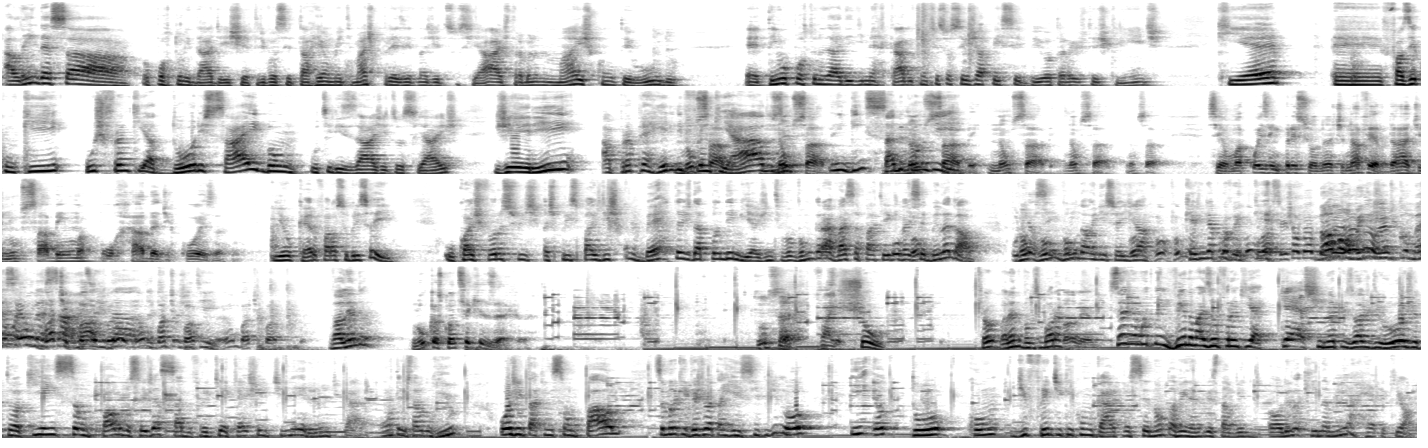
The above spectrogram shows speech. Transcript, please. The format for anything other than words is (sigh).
Além dessa oportunidade aí, Chet, de você estar realmente mais presente nas redes sociais, trabalhando mais conteúdo, é, tem uma oportunidade de mercado que não sei se você já percebeu através dos seus clientes, que é, é fazer com que os franqueadores saibam utilizar as redes sociais, gerir a própria rede de Não franqueados. sabem, não sabem. Ninguém sabe para não onde ir. sabem, não sabem, não sabem, não sabem. Sim, é uma coisa impressionante. Na verdade, não sabem uma porrada de coisa. E eu quero falar sobre isso aí. O, quais foram as, as principais descobertas da pandemia? A gente vamos gravar essa parte aí que Pô, vai vamos. ser bem legal. Vamos, assim, vamos, vamos dar um início aí vamos- já. vamos- vamos- porque a gente aproveita. vamos lá, porque você já vai- normalmente não, a gente é- começa não, a é um conversar antes da, é um bate-papo, gente. é um bate-papo. Valendo? Lucas, quando você quiser, cara. Tudo certo. Vai, show! Show? Valendo? Vamos embora? Seja muito bem-vindo a mais um Franquia Cast. No episódio de hoje eu tô aqui em São Paulo, você já sabe, o Franquia Cast é itinerante, cara. Ontem estava no Rio, hoje a gente tá aqui em São Paulo, semana que vem a gente vai estar em Recife de novo. E eu tô com, de frente aqui com um cara que você não tá vendo, porque você tá vendo, olhando aqui na minha reta aqui, ó.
